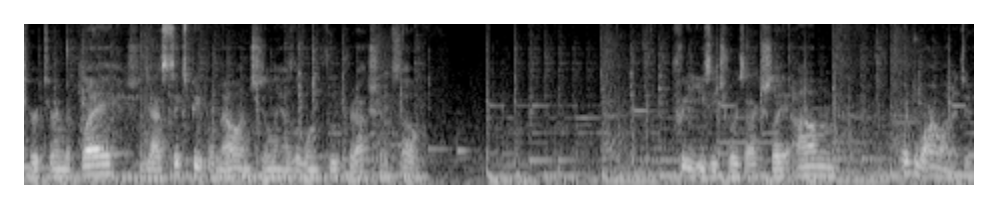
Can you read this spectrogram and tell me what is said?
It's her turn to play. She has six people now, and she only has the one food production, so... Pretty easy choice, actually. Um, what do I want to do?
